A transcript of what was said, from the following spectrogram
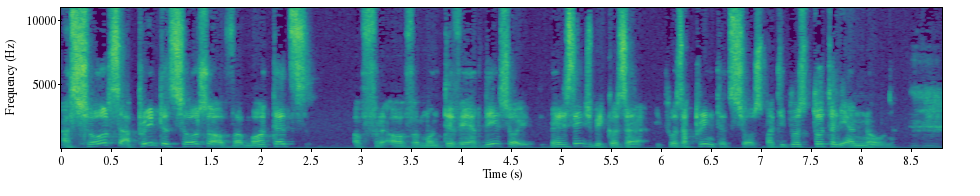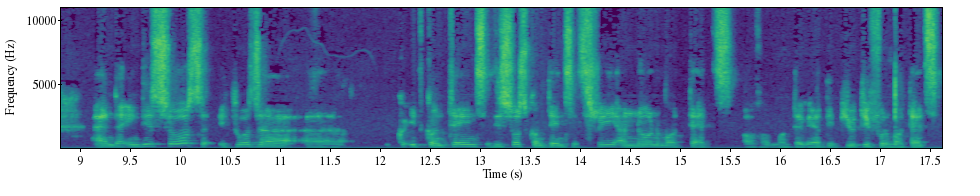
a source, a printed source of uh, motets of, of Monteverdi. So it, very strange because uh, it was a printed source, but it was totally unknown. Mm-hmm. And uh, in this source, it was a. Uh, it contains this source contains three unknown motets of Monteverdi, beautiful motets,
